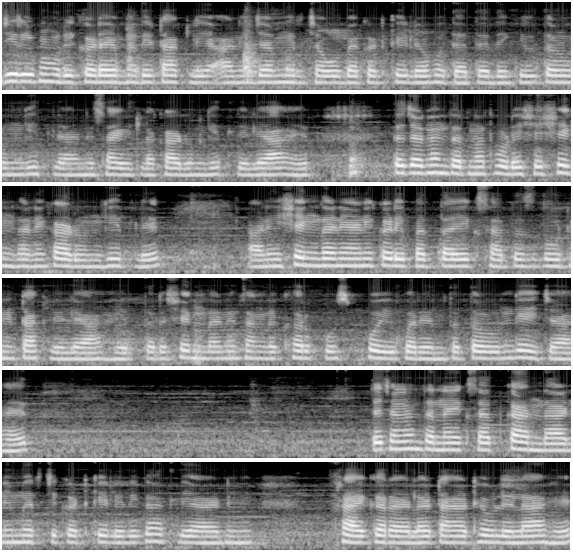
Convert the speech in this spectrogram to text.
जिरी मोहरी कढईमध्ये टाकली आणि ज्या मिरच्या उभ्या कट केल्या होत्या त्या देखील तळून घेतल्या आणि साईडला काढून घेतलेल्या आहेत. त्याच्यानंतर ना थोडेसे शेंगदाणे काढून घेतले आणि शेंगदाणे आणि कढीपत्ता एक साथच दोन्ही टाकलेले आहेत. तर शेंगदाणे चांगले खरपूस होईपर्यंत तळून घ्यायचे आहेत. त्याच्यानंतर ना एक साथ कांदा आणि मिरची कट केलेली घातली आणि फ्राय करायला टा ठेवलेला आहे.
